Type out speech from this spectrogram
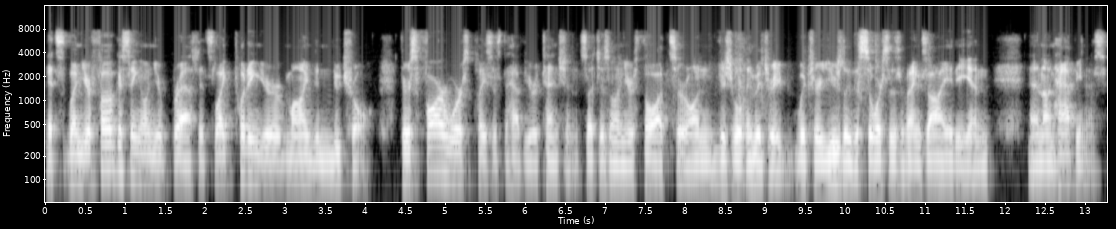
It's when you're focusing on your breath, it's like putting your mind in neutral. There's far worse places to have your attention, such as on your thoughts or on visual imagery, which are usually the sources of anxiety and, and unhappiness.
